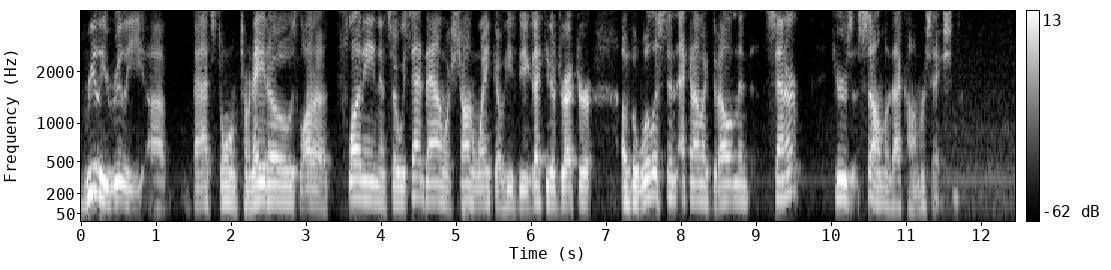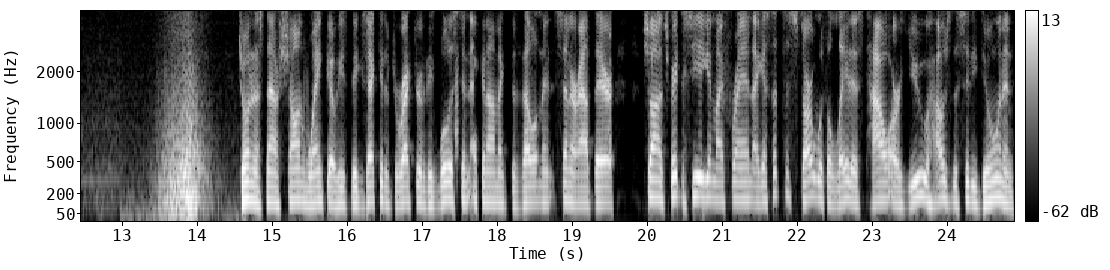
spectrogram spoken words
really, really uh, bad storm, tornadoes, a lot of flooding. And so we sat down with Shawn Wenko. He's the executive director of the Williston Economic Development Center. Here's some of that conversation. Joining us now, Shawn Wenko. He's the executive director of the Williston Economic Development Center out there. Shawn, it's great to see you again, my friend. I guess let's just start with the latest. How are you? How's the city doing? And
